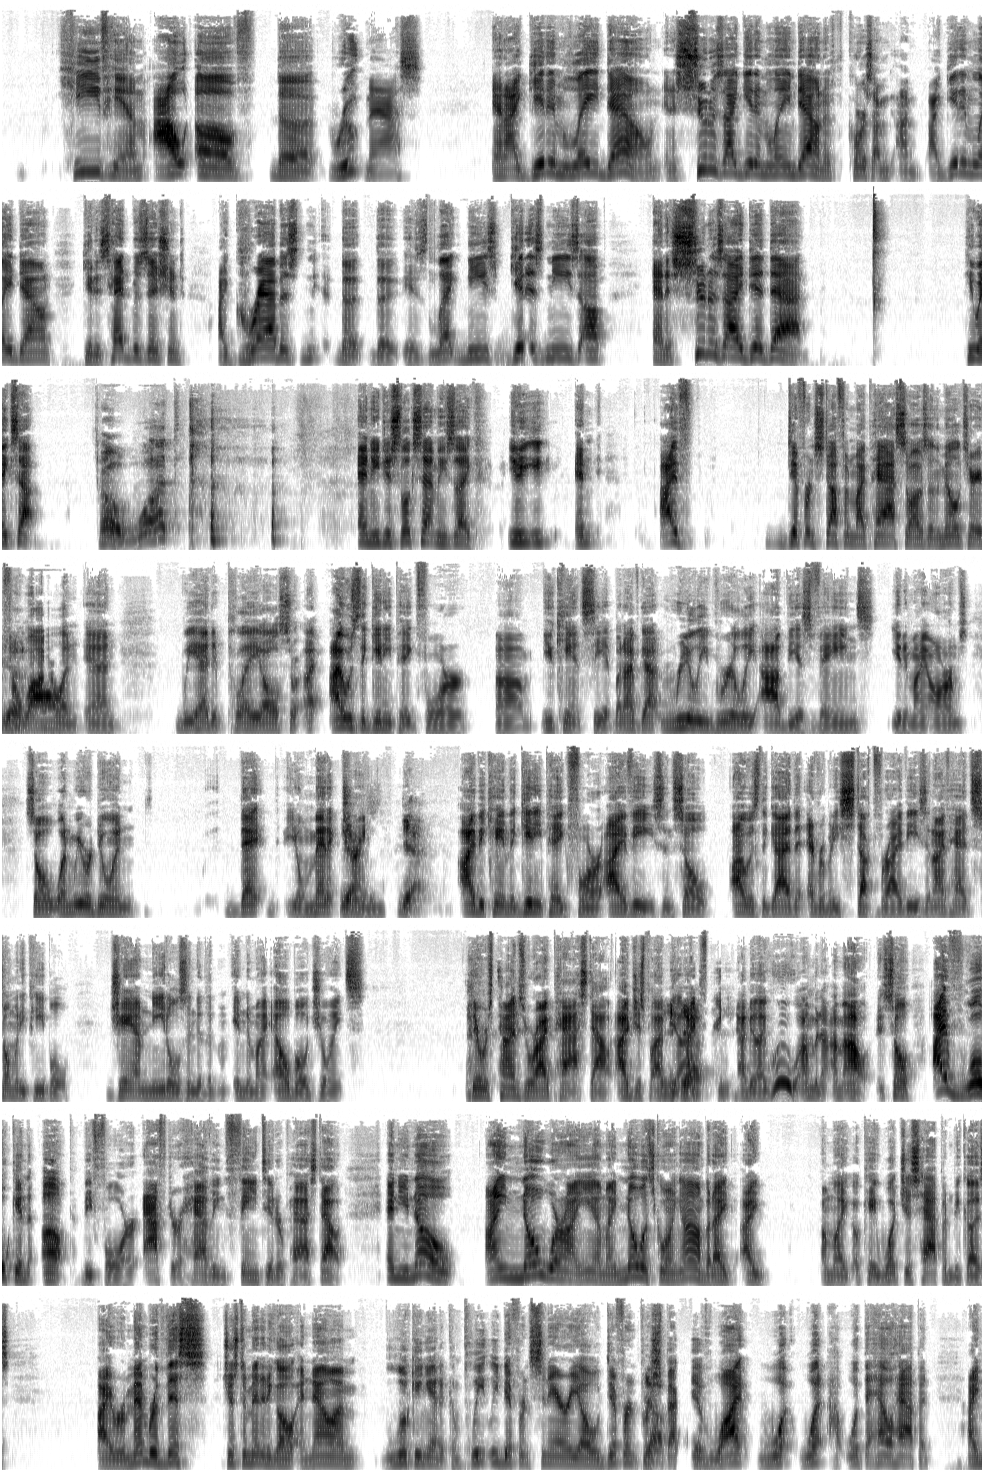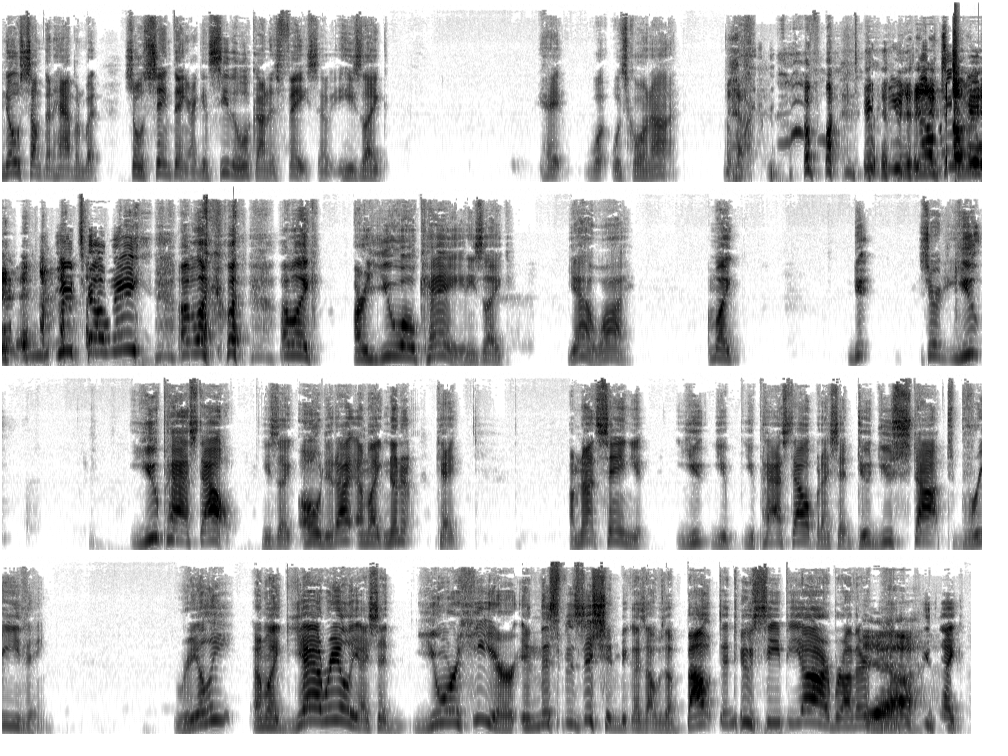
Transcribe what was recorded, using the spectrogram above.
heave him out of the root mass and I get him laid down. And as soon as I get him laying down, of course, I'm, I'm I get him laid down, get his head positioned. I grab his the the his leg knees, get his knees up, and as soon as I did that, he wakes up. Oh, what? and he just looks at me. He's like, you, you and I've different stuff in my past. So I was in the military for yeah. a while, and and we had to play also. I, I was the guinea pig for um, you can't see it, but I've got really, really obvious veins in my arms. So when we were doing that, you know, medic yeah. training, yeah, I became the guinea pig for IVs, and so I was the guy that everybody stuck for IVs. And I've had so many people jam needles into the into my elbow joints. There was times where I passed out. I just I'd be yeah. I'd, faint. I'd be like, "Whoo, I'm gonna I'm out." So I've woken up before after having fainted or passed out. And you know, I know where I am. I know what's going on, but I I I'm like, okay, what just happened? Because I remember this just a minute ago, and now I'm looking at a completely different scenario, different perspective. Yeah. Why? What? What? What the hell happened? I know something happened, but so same thing. I can see the look on his face. Uh, he's like, "Hey, what? What's going on?" Yeah. Dude, you, tell, you me, tell me. you tell me. I'm like, what? I'm like, are you okay? And he's like, yeah, why? I'm like, dude, sir, you you passed out. He's like, oh, did I? I'm like, no, no, okay. I'm not saying you you you you passed out, but I said, dude, you stopped breathing. Really? I'm like, yeah, really. I said, you're here in this position because I was about to do CPR, brother. Yeah. He's like,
